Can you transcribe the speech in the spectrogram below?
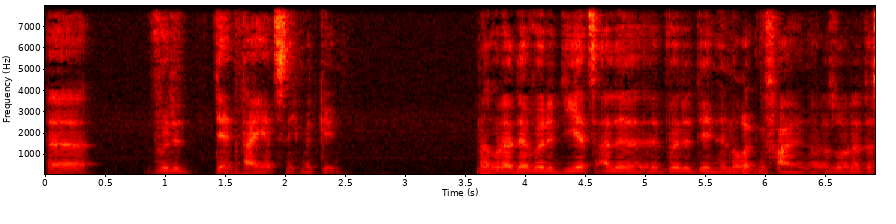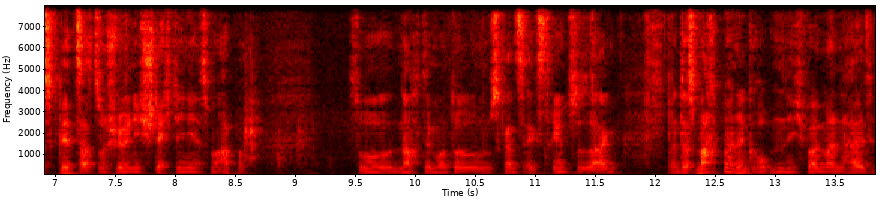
äh, würde der da jetzt nicht mitgehen. Ne? Oder der würde die jetzt alle, würde denen in den Rücken fallen oder so. Oder das glitzert so schön, ich steche den jetzt mal ab. So nach dem Motto, um es ganz extrem zu sagen. Und das macht man in Gruppen nicht, weil man halt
